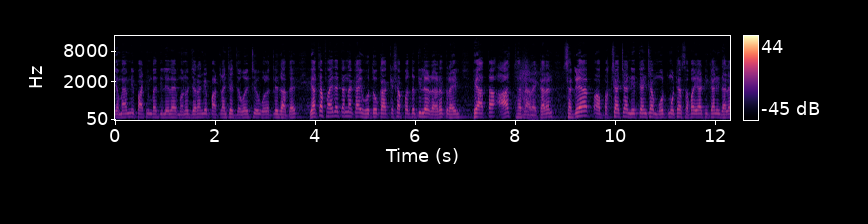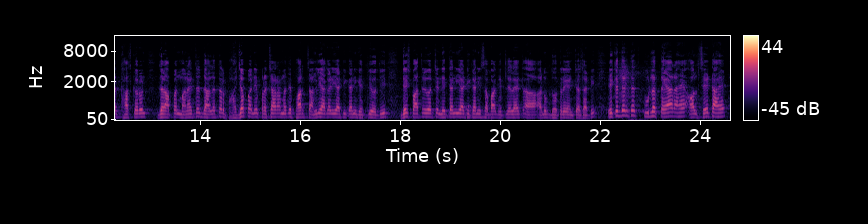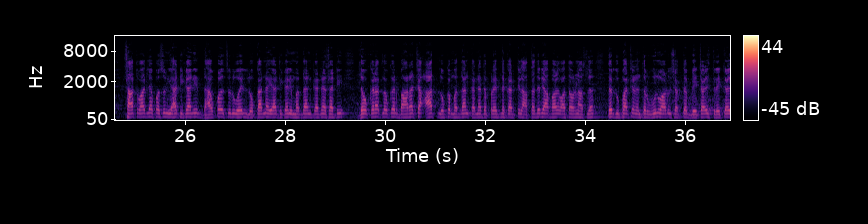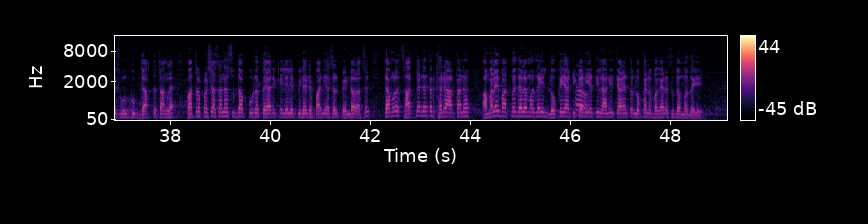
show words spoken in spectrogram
यमॅमनी पाठिंबा दिलेला आहे. मनोज जरांगे पाटलांच्या जवळचे ओळखले जात आहेत. याचा फायदा त्यांना काय होतो का? कशा पद्धतीला लढत राहील? हे आता आज ठरणार आहे. कारण सग सगळ्या पक्षाच्या नेत्यांच्या मोठमोठ्या सभा या ठिकाणी झाल्यात. खास करून जर आपण म्हणायचं झालं तर भाजपने प्रचारामध्ये फार चांगली आघाडी या ठिकाणी घेतली होती. देश पातळीवरच्या नेत्यांनी या ठिकाणी सभा घेतलेल्या आहेत अनुप धोत्रे यांच्यासाठी. एकंदरीतच पूर्ण तयार आहे ऑल सेट आहे. सात वाजल्यापासून या ठिकाणी धावपळ सुरू होईल. लोकांना या ठिकाणी मतदान करण्यासाठी लवकरात लवकर बाराच्या आत लोक मतदान करण्याचा प्रयत्न करतील. आता जरी आभाळ वातावरण असलं तर दुपारच्या नंतर ऊन वाढू शकतं. बेचाळीस त्रेचाळीस ऊन खूप जास्त चांगलं आहे. मात्र प्रशासन प्रशासनाने सुद्धा पूर्ण तयारी केलेली पिण्याचे पाणी असेल पेंडॉल असेल त्यामुळे सातच्या नंतर खऱ्या अर्थानं आम्हालाही बातम्या द्यायला मजा येईल. लोक या ठिकाणी हो. येतील आणि त्यानंतर लोकांना बघायला सुद्धा मजा येईल.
